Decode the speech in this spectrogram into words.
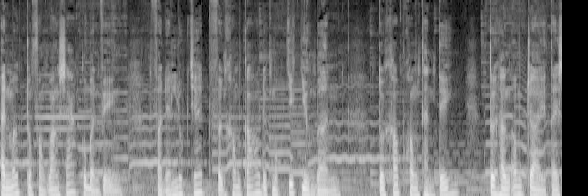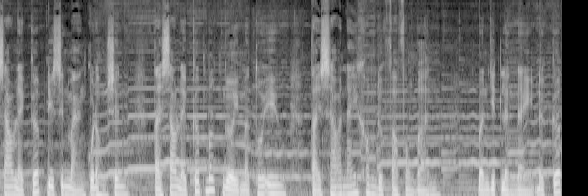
Anh mất trong phòng quan sát của bệnh viện và đến lúc chết vẫn không có được một chiếc giường bệnh. Tôi khóc không thành tiếng. Tôi hận ông trời tại sao lại cướp đi sinh mạng của đồng sinh? Tại sao lại cướp mất người mà tôi yêu? Tại sao anh ấy không được vào phòng bệnh? Bệnh dịch lần này đã cướp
